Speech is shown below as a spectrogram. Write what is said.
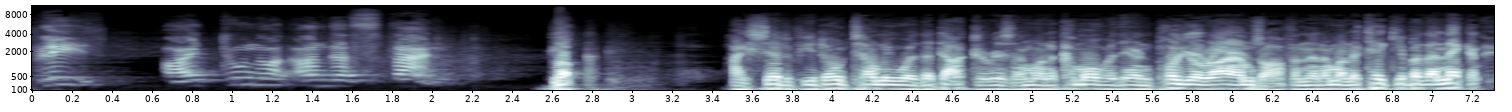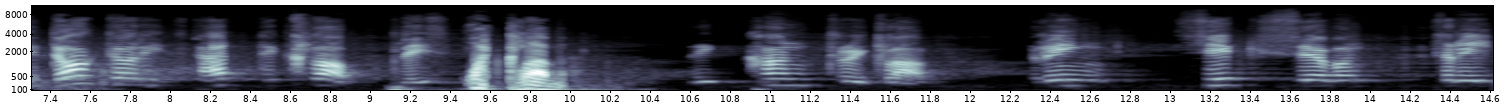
Please, I do not understand. Look, I said if you don't tell me where the doctor is, I'm going to come over there and pull your arms off, and then I'm going to take you by the neck and. The doctor is at the club, please. What club? The country club. Ring six seven three.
